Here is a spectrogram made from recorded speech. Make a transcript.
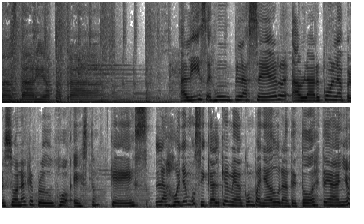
Estaría para atrás. Alice, es un placer hablar con la persona que produjo esto que es la joya musical que me ha acompañado durante todo este año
